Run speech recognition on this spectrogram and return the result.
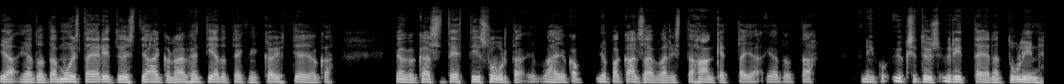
Ja, ja tota, muista erityisesti aikoinaan yhden tietotekniikkayhtiön, joka – jonka kanssa tehtiin suurta, vähän joka, jopa kansainvälistä hanketta ja, ja tota, niin kuin yksityisyrittäjänä tulin,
